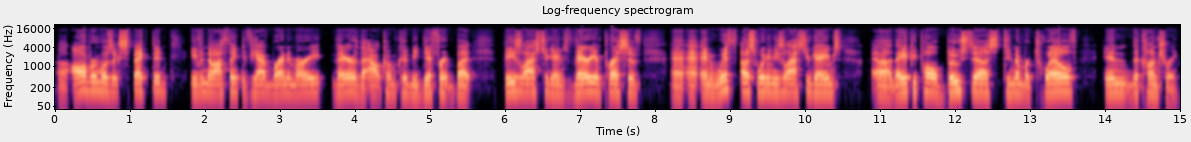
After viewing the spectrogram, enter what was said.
Uh, Auburn was expected, even though I think if you have Brandon Murray there, the outcome could be different. But these last two games, very impressive. And, and with us winning these last two games, uh, the AP poll boosted us to number 12 in the country.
